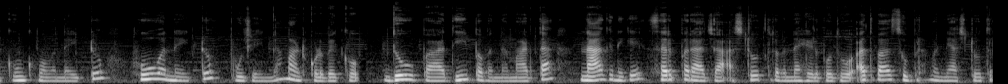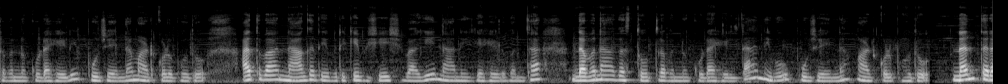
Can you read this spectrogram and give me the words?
ಕುಂಕುಮವನ್ನು ಇಟ್ಟು ಹೂವನ್ನು ಇಟ್ಟು ಪೂಜೆಯನ್ನು ಮಾಡಿಕೊಳ್ಬೇಕು. ಧೂಪ, ದೀಪವನ್ನು ಮಾಡ್ತಾ ನಾಗನಿಗೆ ಸರ್ಪರಾಜ ಅಷ್ಟೋತ್ರವನ್ನು ಹೇಳ್ಬೋದು ಅಥವಾ ಸುಬ್ರಹ್ಮಣ್ಯ ಅಷ್ಟೋತ್ರವನ್ನು ಕೂಡ ಹೇಳಿ ಪೂಜೆಯನ್ನು ಮಾಡ್ಕೊಳ್ಬೋದು. ಅಥವಾ ನಾಗದೇವರಿಗೆ ವಿಶೇಷವಾಗಿ ನಾನೀಗ ಹೇಳುವಂಥ ನವನಾಗ ಸ್ತೋತ್ರವನ್ನು ಕೂಡ ಹೇಳ್ತಾ ನೀವು ಪೂಜೆಯನ್ನು ಮಾಡ್ಕೊಳ್ಬಹುದು. ನಂತರ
